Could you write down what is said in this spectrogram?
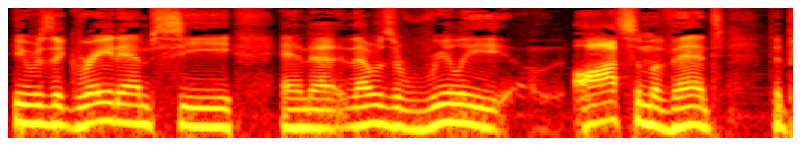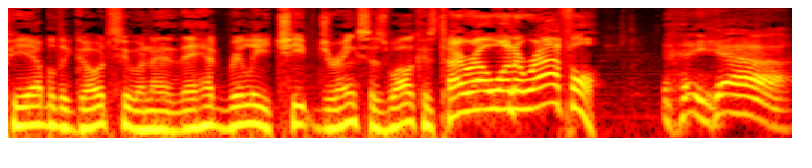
He was a great MC, and uh, that was a really awesome event to be able to go to, and uh, they had really cheap drinks as well because Tyrell won a raffle. yeah.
